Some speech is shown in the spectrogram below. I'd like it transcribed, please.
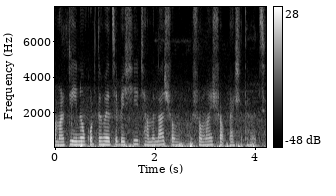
আমার ক্লিনও করতে হয়েছে বেশি, ঝামেলা সময় সব একসাথে হয়েছে।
